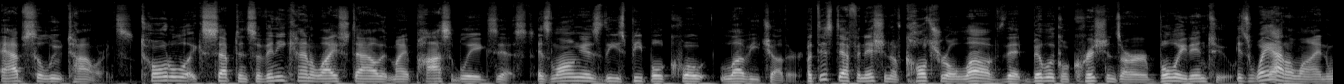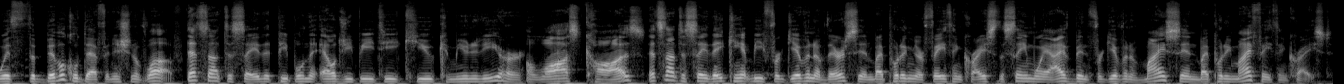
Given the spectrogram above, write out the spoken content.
absolute tolerance, total acceptance of any kind of lifestyle that might possibly exist, as long as these people, quote, love each other. But this definition of cultural love that biblical Christians are bullied into is way out of line with the biblical definition of love. That's not to say that people in the LGBTQ community are a lost cause. That's not to say they can't be forgiven of their sin by putting their faith in Christ the same way I've been forgiven of my sin by putting my faith in Christ. Christ.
